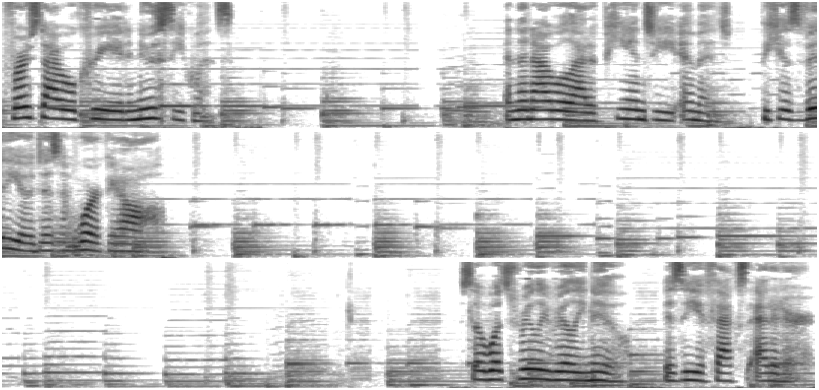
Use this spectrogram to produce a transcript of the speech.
First I will create a new sequence. And then I will add a PNG image, because video doesn't work at all. So what's really really new, is the effects editor.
